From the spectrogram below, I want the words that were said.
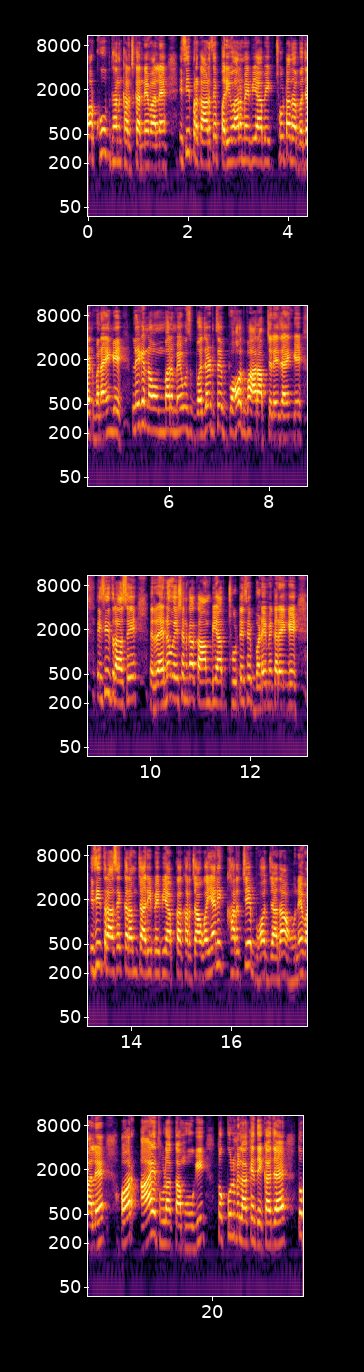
और खूब धन खर्च करने वाले हैं। इसी प्रकार से परिवार में भी आप एक छोटा सा बजट बनाएँगे, लेकिन नवंबर में उस बजट से बहुत बाहर आप चले जाएँगे। इसी तरह से रेनोवेशन का काम भी आप छोटे से बड़े में करेंगे। इसी तरह से कर्मचारी पे भी आपका खर्चा होगा। यानी खर्चे बहुत ज़्यादा होने वाले हैं और आय थोड़ा कम होगी। तो कुल मिला देखा जाए तो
